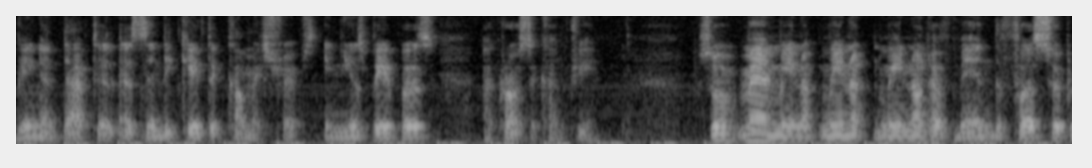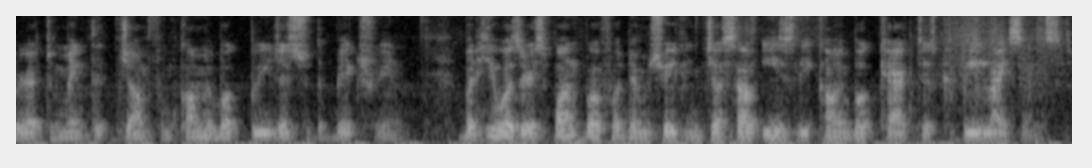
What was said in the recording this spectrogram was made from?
being adapted as syndicated comic strips in newspapers across the country. Superman may not may not may not have been the first superhero to make the jump from comic book pages to the big screen, but he was responsible for demonstrating just how easily comic book characters could be licensed.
